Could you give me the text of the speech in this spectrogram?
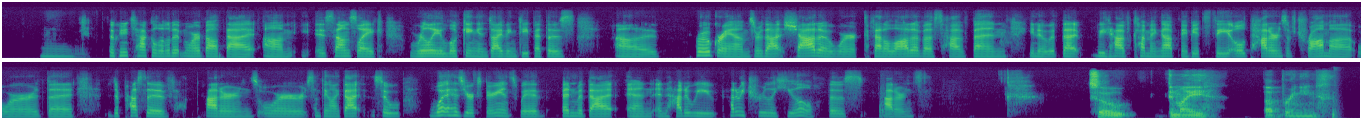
Mm. So, can you talk a little bit more about that? Um, it sounds like really looking and diving deep at those uh, programs or that shadow work that a lot of us have been, you know, that we have coming up. Maybe it's the old patterns of trauma or the depressive patterns or something like that. So what has your experience with been with that and and how do we how do we truly heal those patterns? So in my upbringing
